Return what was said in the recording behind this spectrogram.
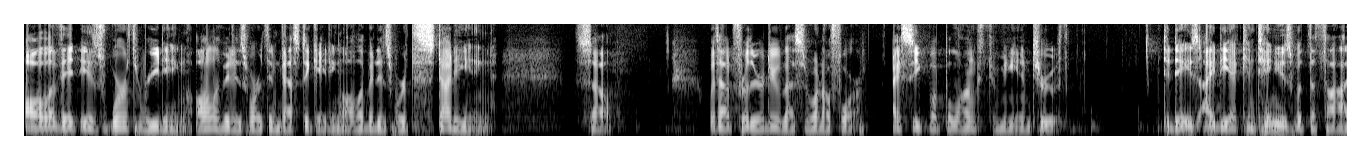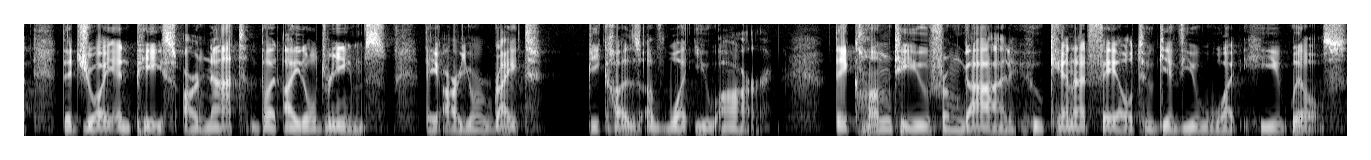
All of it is worth reading, all of it is worth investigating, all of it is worth studying. So, without further ado, lesson 104 I seek what belongs to me in truth. Today's idea continues with the thought that joy and peace are not but idle dreams. They are your right because of what you are. They come to you from God, who cannot fail to give you what he wills.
